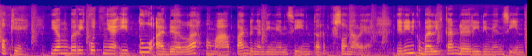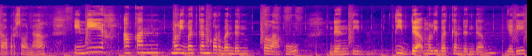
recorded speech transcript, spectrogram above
Oke, okay yang berikutnya itu adalah pemaafan dengan dimensi interpersonal ya. Jadi ini kebalikan dari dimensi intrapersonal. Ini akan melibatkan korban dan pelaku dan tidak melibatkan dendam. Jadi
